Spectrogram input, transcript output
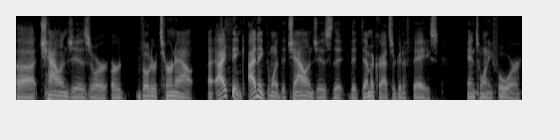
uh, challenges or, or, voter turnout. I think I think one of the challenges that, that Democrats are going to face in 24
